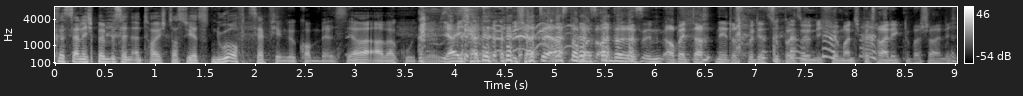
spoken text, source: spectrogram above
Christian, ich bin ein bisschen enttäuscht, dass du jetzt nur auf Zäpfchen gekommen bist, ja, aber gut. Ja, ich hatte, ich hatte erst noch was anderes im, aber ich dachte, nee, das wird jetzt zu persönlich für manche Beteiligten wahrscheinlich.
